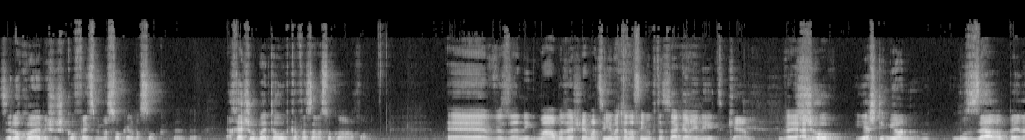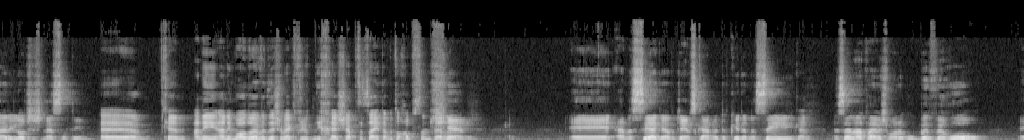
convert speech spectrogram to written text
זה לא כולל מישהו שקופץ ממסוק אל מסוק. אחרי שהוא בטעות קפץ למסוק הלא נכון. אה, וזה נגמר בזה שהם מצילים את הנשיא מפצצה גרעינית. כן. שוב, יש דמיון מוזר בין העלילות של שני הסרטים. אה, כן, אני אני מאוד אוהב את זה שמקס פשוט ניחש שהפצצה הייתה בתוך הפסנתר. כן. אה, הנשיא אגב, ג'יימס קאן בתפקיד הנשיא. כן. הסרט מ-2008 הוא בבירור אה,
